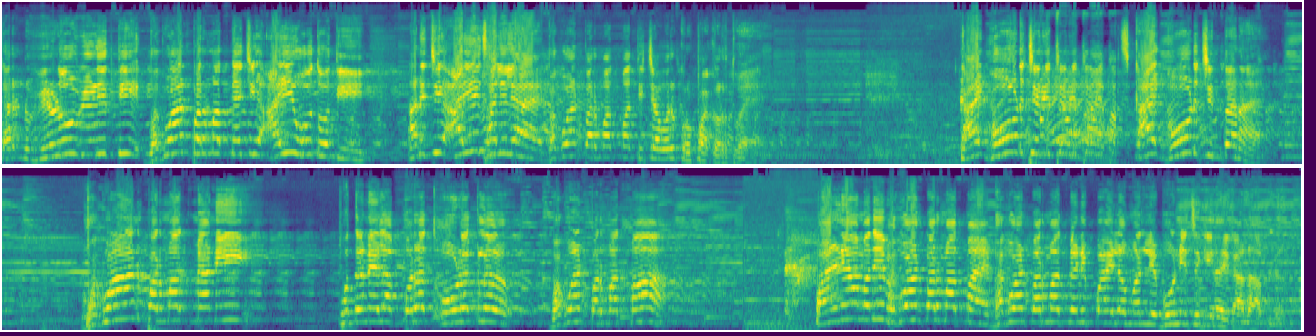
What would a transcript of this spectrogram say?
कारण वेळोवेळी ती भगवान परमात्म्याची आई होत होती. आणि जी आई झालेली आहे भगवान परमात्मा तिच्यावर कृपा करतोय. काय गोड चरित्र आहे काय गोड चिंतन आहे. भगवान परमात्म्याने पुतणेला परत ओळखलं. भगवान परमात्मा पाळण्यामध्ये भगवान परमात्मा आहे. भगवान परमात्म्याने पाहिलं म्हणले बोनीचं गिरायक आलं आपलं.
